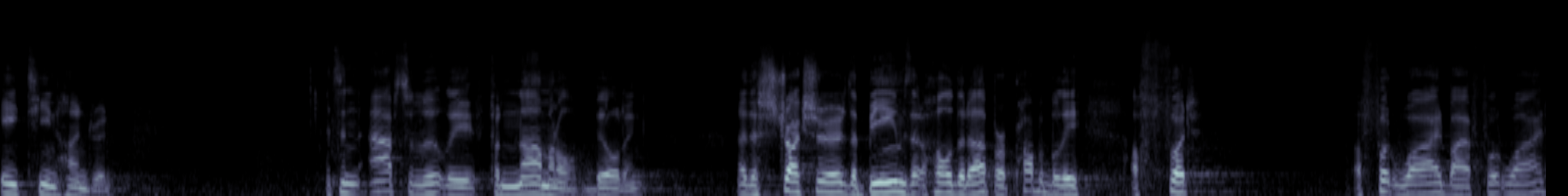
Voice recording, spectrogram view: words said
1800. It's an absolutely phenomenal building. Uh, the structure, the beams that hold it up are probably a foot, a foot wide by a foot wide.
